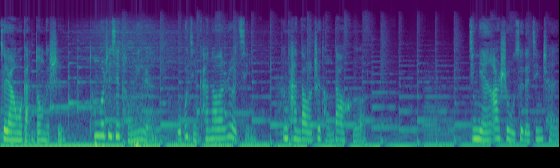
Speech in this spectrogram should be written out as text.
最让我感动的是，通过这些同龄人，我不仅看到了热情，更看到了志同道合。今年二十五岁的金晨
